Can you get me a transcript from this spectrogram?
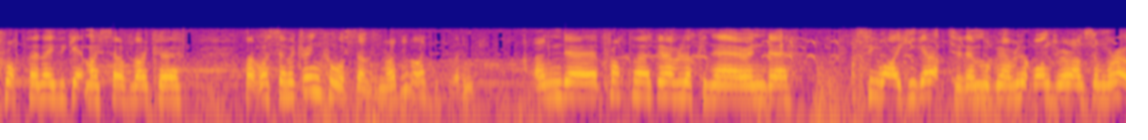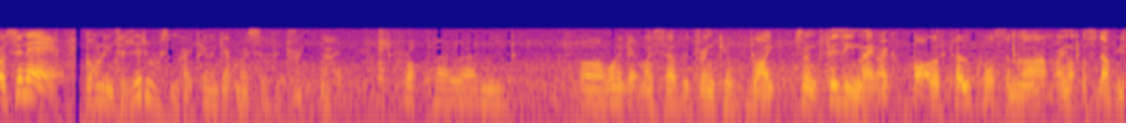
proper maybe get myself like a like myself a drink or something. I do like a drink, and uh, proper gonna have a look in there and uh, see what I can get up to. Then we're gonna have a look wander around somewhere else, innit? Gone into Lidl's, mate. Gonna get myself a drink, mate. Proper. Um, well, I want to get myself a drink of like drink fizzy, mate, like a bottle of Coke or something like that, mate. Not the stuff you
